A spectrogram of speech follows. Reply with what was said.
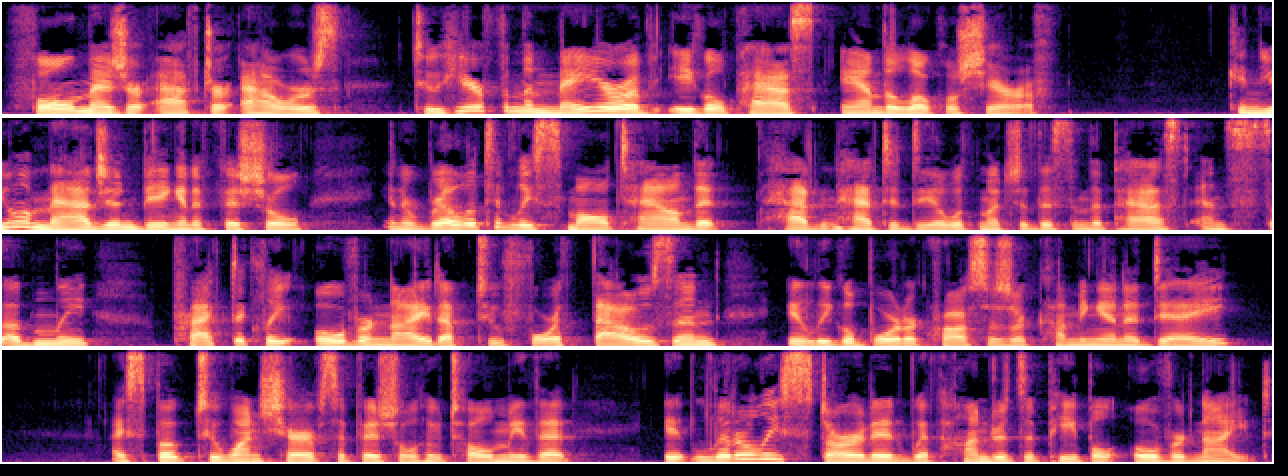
Full Measure After Hours, to hear from the mayor of Eagle Pass and the local sheriff. Can you imagine being an official in a relatively small town that hadn't had to deal with much of this in the past and suddenly, practically overnight, up to 4,000 illegal border crossers are coming in a day? I spoke to one sheriff's official who told me that it literally started with hundreds of people overnight.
